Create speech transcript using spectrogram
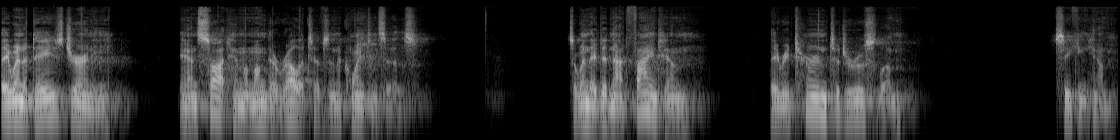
they went a day's journey and sought him among their relatives and acquaintances. So when they did not find him, they returned to Jerusalem seeking him.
